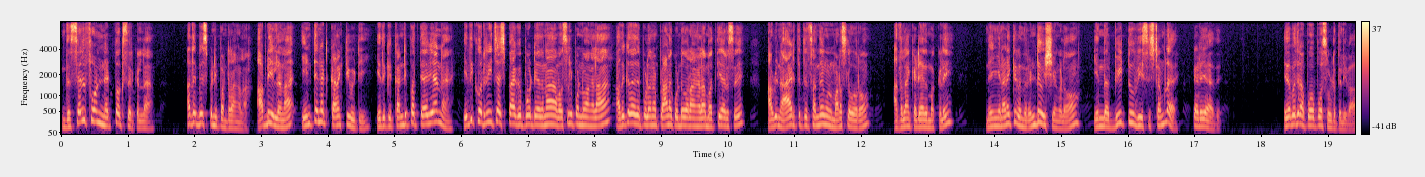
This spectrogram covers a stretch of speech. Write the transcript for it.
இந்த செல்ஃபோன் நெட்ஒர்க்ஸ் இருக்குல்ல அதை பேஸ் பண்ணி பண்ணுறாங்களா அப்படி இல்லைனா இன்டர்நெட் கனெக்டிவிட்டி இதுக்கு கண்டிப்பாக தேவையான இதுக்கு ஒரு ரீசார்ஜ் பேக்கை போட்டு எதனா வசூல் பண்ணுவாங்களா? அதுக்கு தான் இது போல பிளானை கொண்டு வராங்களா மத்திய அரசு? அப்படின்னு ஆயிரத்தி எட்டு சந்தேகம் உங்க வரும். அதெல்லாம் கிடையாது மக்களே. நீங்கள் நினைக்கிற இந்த ரெண்டு விஷயங்களும் இந்த வி டு வி சிஸ்டமில் கிடையாது. இதை பத்தி நான் போக சொல்ற தெளிவா?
